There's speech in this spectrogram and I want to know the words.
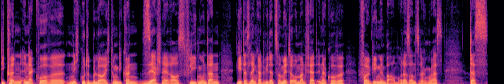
die können in der Kurve nicht gute Beleuchtung, die können sehr schnell rausfliegen und dann geht das Lenkrad wieder zur Mitte und man fährt in der Kurve voll gegen den Baum oder sonst irgendwas. Das,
